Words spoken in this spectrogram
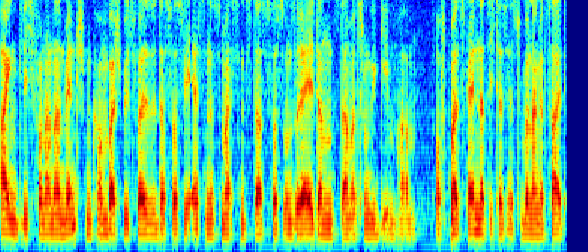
eigentlich von anderen Menschen kommen. Beispielsweise das, was wir essen, ist meistens das, was unsere Eltern uns damals schon gegeben haben. Oftmals verändert sich das erst über lange Zeit.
